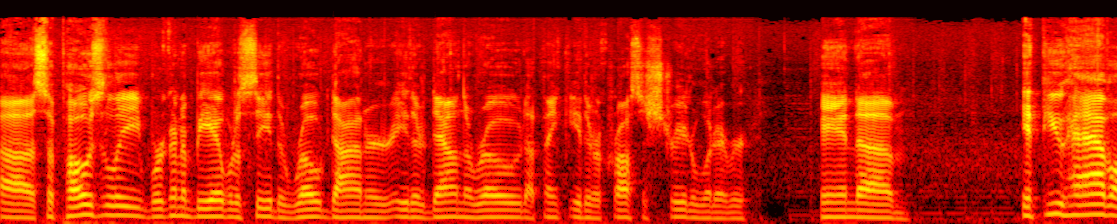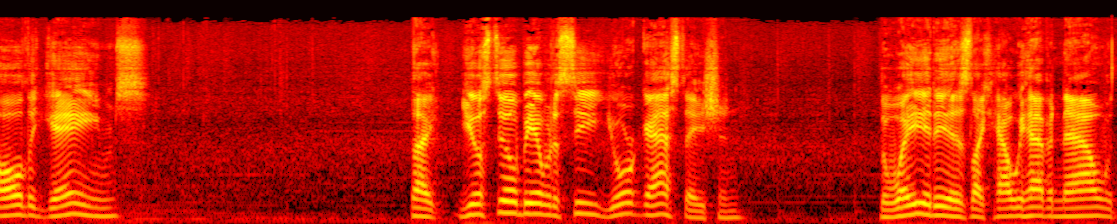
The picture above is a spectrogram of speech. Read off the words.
Uh, supposedly, we're going to be able to see the Road Diner either down the road, I think either across the street or whatever. And um, if you have all the games, like you'll still be able to see your gas station the way it is, like how we have it now. With,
